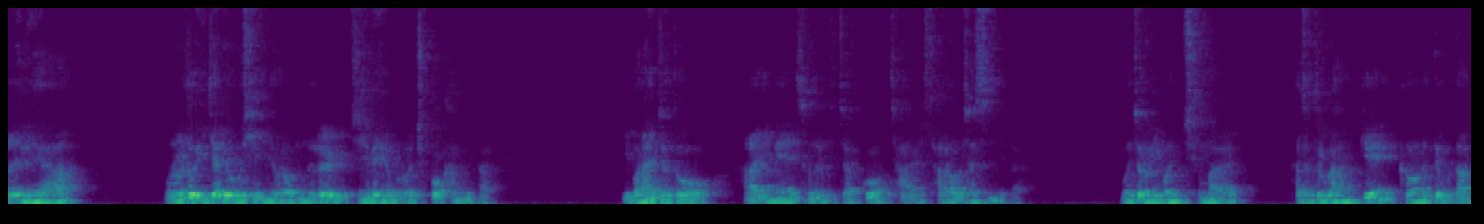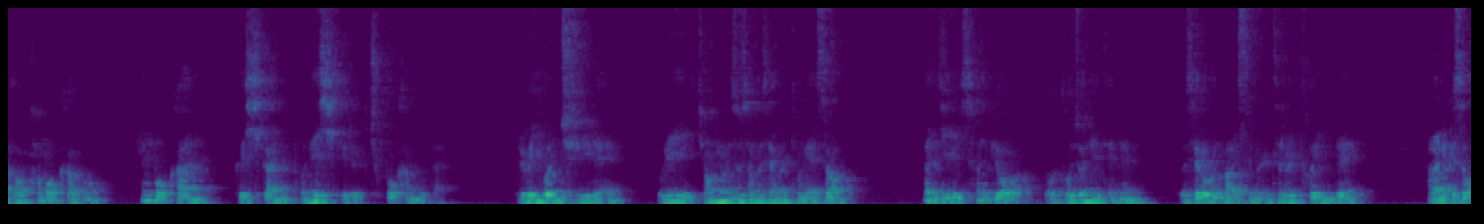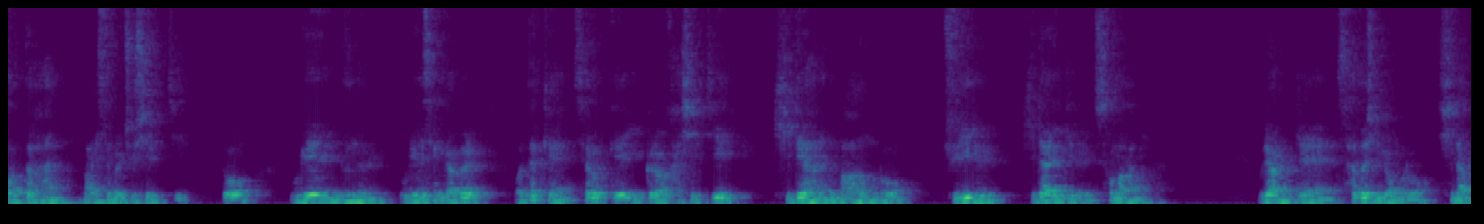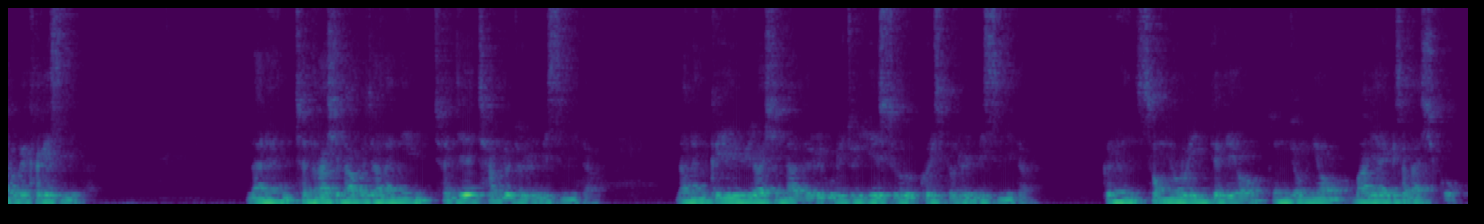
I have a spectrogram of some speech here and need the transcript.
할렐루야. 오늘도 이 자리에 오신 여러분들을 주님의 이름으로 축복합니다. 이번 한 주도 하나님의 손을 붙잡고 잘 살아오셨습니다. 모쪼록 이번 주말 가족들과 함께 그 어느 때보다 더 화목하고 행복한 그 시간 보내시기를 축복합니다. 그리고 이번 주일에 우리 정현수 선교사님을 통해서 현지 선교와 또 도전이 되는 또 새로운 말씀을 들을 터인데 하나님께서 어떠한 말씀을 주실지 또 우리의 눈을 우리의 생각을 어떻게 새롭게 이끌어 가실지 기대하는 마음으로 주의를 기다리기를 소망합니다. 우리 함께 사도신경으로 신앙 고백하겠습니다. 나는 전능하신 아버지 하나님 천지의 창조주를 믿습니다. 나는 그의 유일하신 아들 우리 주 예수 그리스도를 믿습니다. 그는 성령으로 잉태되어 동정녀 마리아에게서 나시고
